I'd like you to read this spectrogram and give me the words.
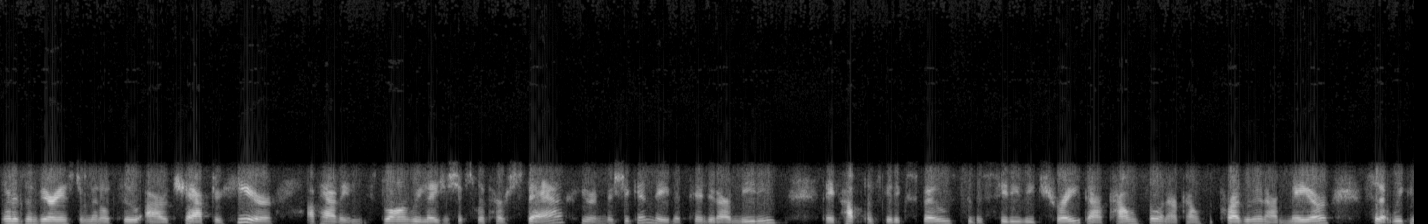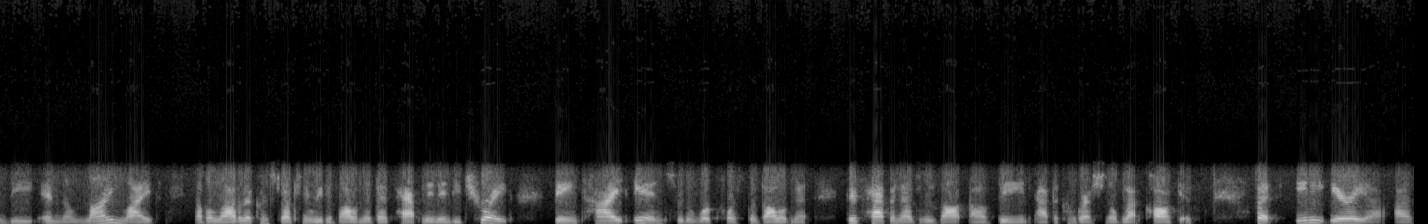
and it's been very instrumental to our chapter here of having strong relationships with her staff here in Michigan. They've attended our meetings. They've helped us get exposed to the city of Detroit, our council and our council president, our mayor, so that we can be in the limelight of a lot of the construction and redevelopment that's happening in Detroit being tied into the workforce development. This happened as a result of being at the Congressional Black Caucus. But any area, as,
